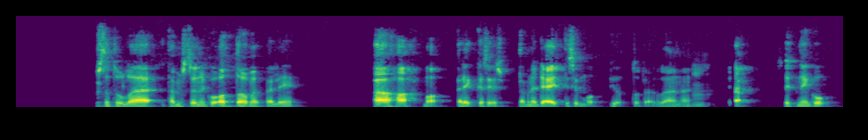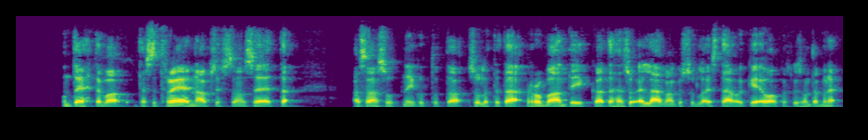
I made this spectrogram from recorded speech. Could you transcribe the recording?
musta tulee tämmöistä niin Otome-pelin päähahmo, eli siis tämmöinen deittisimu juttu tällainen. Mm. Ja sitten niin kuin mun tehtävä tässä treenauksessa on se, että mä saan sut, niin kuin, tota, sulle tätä romantiikkaa tähän sun elämään, kun sulla ei sitä oikein ole, koska se on tämmöinen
